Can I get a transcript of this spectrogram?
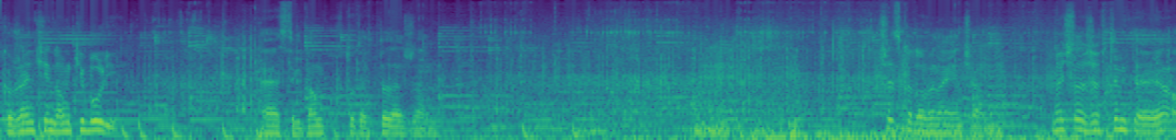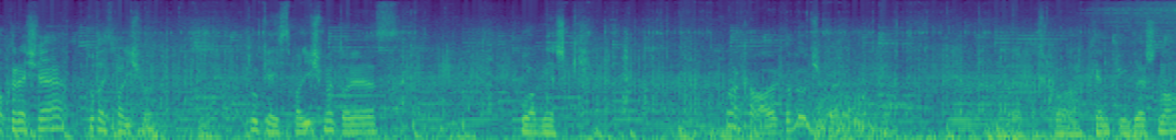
skorzęci domki Buli. E, z tych domków tutaj tyle, że wszystko do wynajęcia. Myślę, że w tym e, okresie tutaj spaliśmy. Tu kiedyś spaliśmy, to jest u Agnieszki. Kawałek to był ci. To jakaś koła kemping Leszno.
